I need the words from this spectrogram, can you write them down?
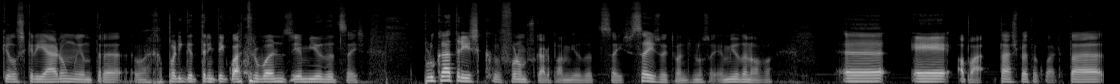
que eles criaram entre a, a rapariga de 34 anos e a miúda de 6. Porque a atriz que foram buscar para a miúda de 6, 6, 8 anos, não sei, a miúda nova, uh, é. opa, está espetacular. Tá,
